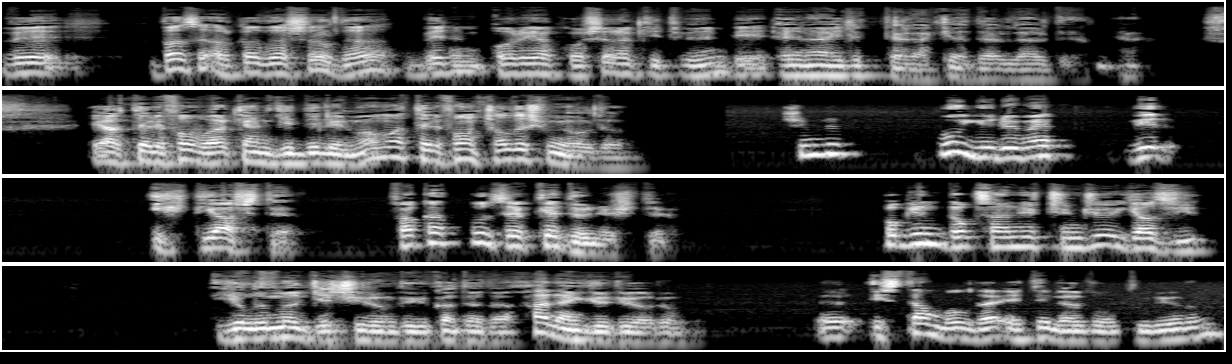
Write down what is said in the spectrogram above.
Ve bazı arkadaşlar da benim oraya koşarak gitmem bir enayilik telakki ederlerdi. Ya telefon varken gidilir mi ama telefon çalışmıyordu. Şimdi bu yürümek bir ihtiyaçtı. Fakat bu zevke dönüştü. Bugün 93. yaz yılımı geçiriyorum Büyükada'da. Halen yürüyorum. Ee, İstanbul'da Etiler'de oturuyorum.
